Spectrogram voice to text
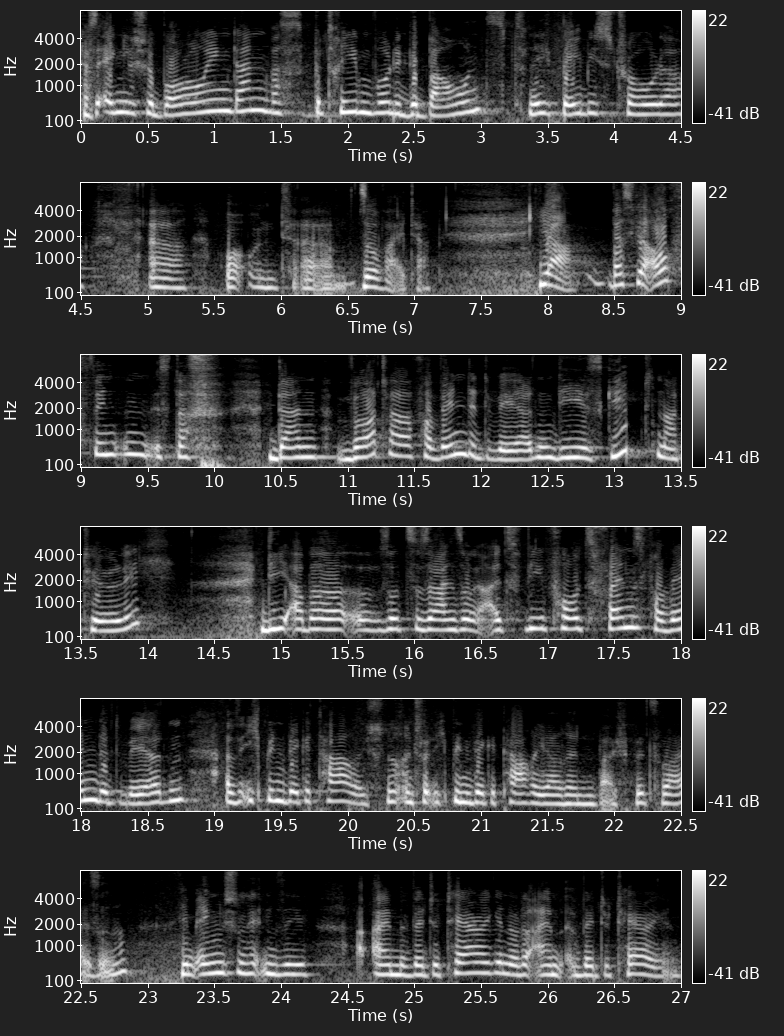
das englische Borrowing dann, was betrieben wurde, gebounced, nicht? Babystroller äh, und äh, so weiter. Ja, was wir auch finden, ist, dass dann Wörter verwendet werden, die es gibt natürlich, die aber äh, sozusagen so als wie False Friends verwendet werden. Also ich bin vegetarisch, ne? anstatt ich bin Vegetarierin beispielsweise. Ne? Im Englischen hätten sie I'm a vegetarian oder I'm a vegetarian.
